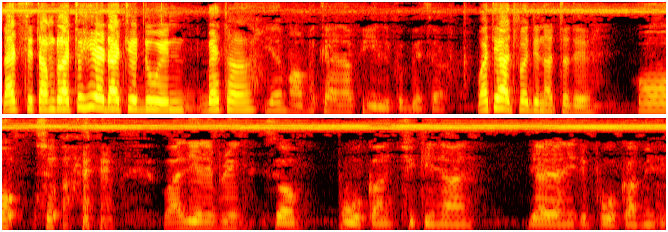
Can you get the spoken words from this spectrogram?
that's it. I'm glad to hear that you're doing better. Yeah, ma'am. I kind of feel a little better. What you had for dinner today? Oh, so one lady bring some pork and chicken and Yeah, other need the pork and the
